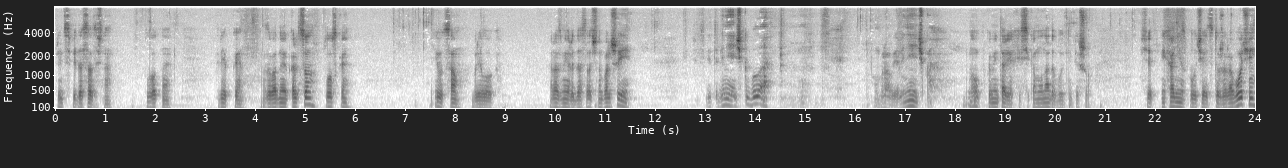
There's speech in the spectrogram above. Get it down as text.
В принципе, достаточно плотное, крепкое. Заводное кольцо плоское. И вот сам брелок. Размеры достаточно большие. Где-то линеечка была. Убрал я линеечку. Ну, в комментариях, если кому надо будет, напишу. Все, этот механизм получается тоже рабочий.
